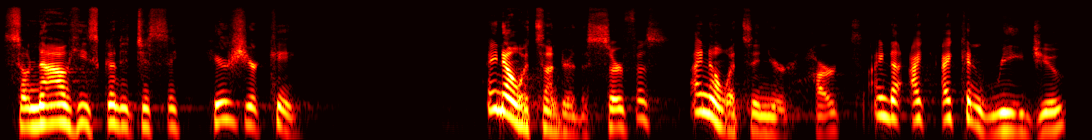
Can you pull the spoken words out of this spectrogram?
So now he's going to just say, here's your king. I know what's under the surface. I know what's in your hearts. I, know, I, I can read you.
